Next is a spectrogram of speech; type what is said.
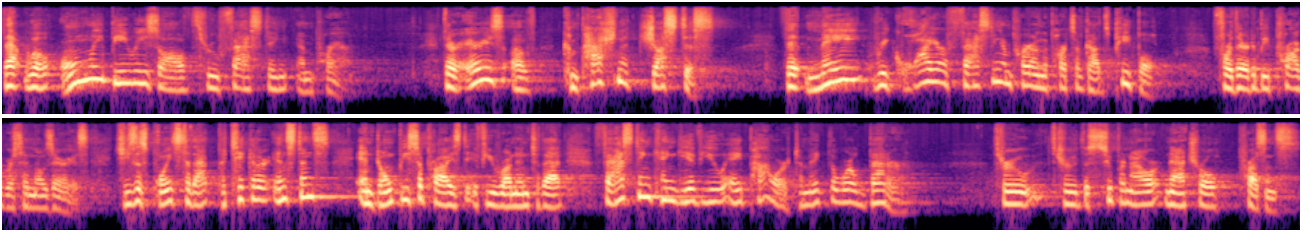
that will only be resolved through fasting and prayer. There are areas of compassionate justice that may require fasting and prayer on the parts of God's people for there to be progress in those areas. Jesus points to that particular instance, and don't be surprised if you run into that. Fasting can give you a power to make the world better through, through the supernatural presence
